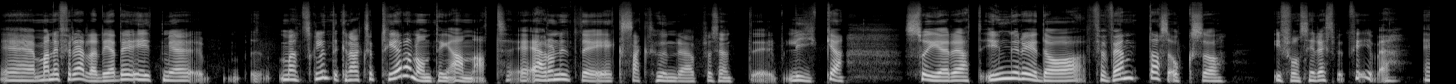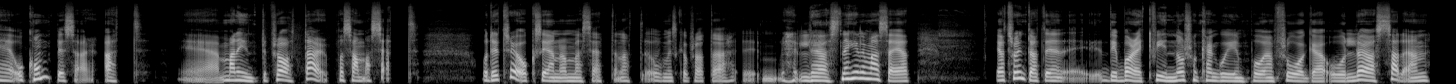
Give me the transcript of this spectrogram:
Eh, man är föräldraledig. i ett Mer, man skulle inte kunna acceptera någonting annat. Eh, även om det inte är exakt 100 procent eh, lika. Så är det att yngre idag förväntas också ifrån sin respektive eh, och kompisar att eh, man inte pratar på samma sätt. Och det tror jag också är en av de här sätten att, om vi ska prata eh, lösning, eller man säger, att jag tror inte att det, det bara är kvinnor som kan gå in på en fråga och lösa den.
